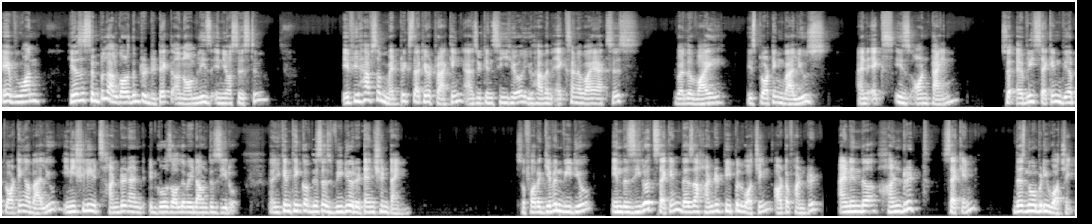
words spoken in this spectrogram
Hey everyone, here's a simple algorithm to detect anomalies in your system. If you have some metrics that you're tracking, as you can see here, you have an X and a Y axis where the Y is plotting values and X is on time. So every second we are plotting a value. Initially it's 100 and it goes all the way down to zero. Now you can think of this as video retention time. So for a given video, in the zeroth second, there's a hundred people watching out of 100. And in the hundredth second, there's nobody watching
